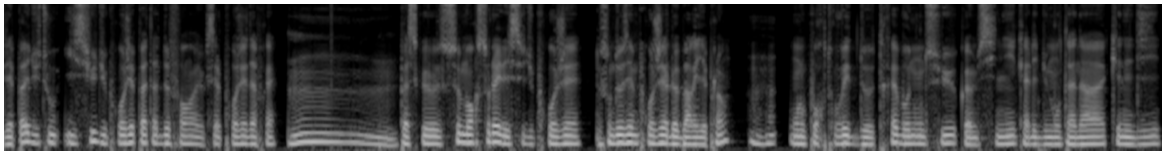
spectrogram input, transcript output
il n'est pas du tout issu du projet patate de forain, vu que c'est le projet d'après. Hmm. Parce que ce morceau-là, il est issu du projet, de son deuxième projet, Le Barrier Plein. Mhm. On peut retrouver de très beaux noms dessus, comme Cynic, Alibi Montana, Kennedy,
